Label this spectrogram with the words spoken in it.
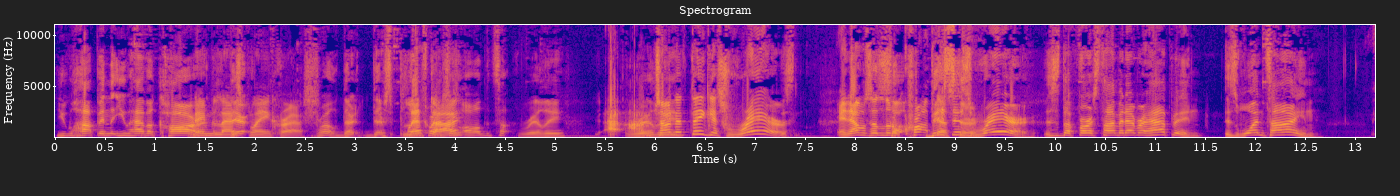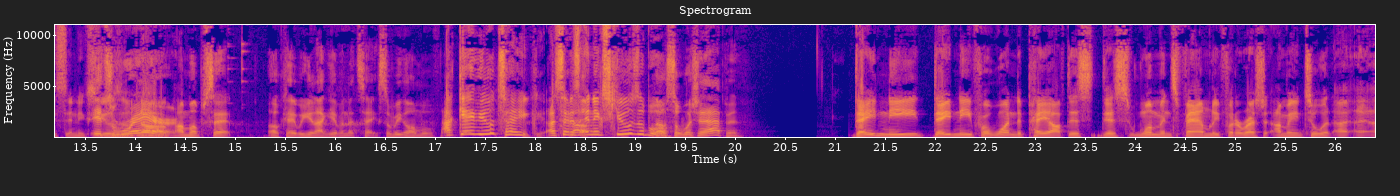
You hop in. You have a car. Name the last There- plane crash. bro. There, there's plane Left crashes eye? all the time. Really? I, I'm trying to think. It's rare. And that was a little So, crop This duster. is rare. This is the first time it ever happened. This one time. It's inexcusable. It's rare. dog. I'm upset. Okay, but you're not giving a take, so we're gonna move. I gave you a take. I said it's inexcusable. No, so what should happen? They need they need for one to pay off this this woman's family for the rest. Of, I mean, to an, uh, an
